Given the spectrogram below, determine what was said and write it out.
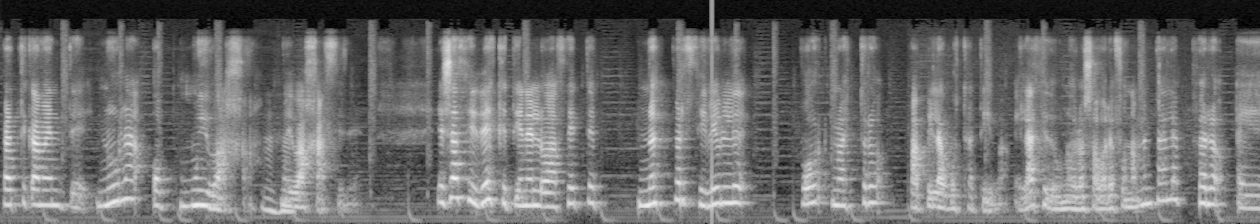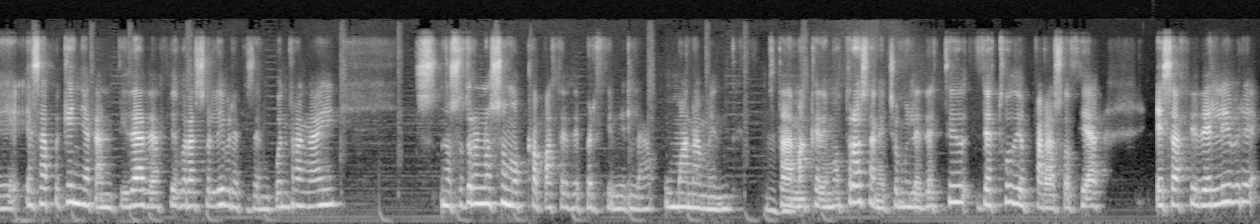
prácticamente nula o muy baja, muy baja acidez. Esa acidez que tienen los aceites no es percibible por nuestro papila gustativa. El ácido es uno de los sabores fundamentales, pero eh, esa pequeña cantidad de ácidos grasos libres que se encuentran ahí nosotros no somos capaces de percibirla humanamente. Está además que demostrado, se han hecho miles de, estudios para asociar esa acidez libre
